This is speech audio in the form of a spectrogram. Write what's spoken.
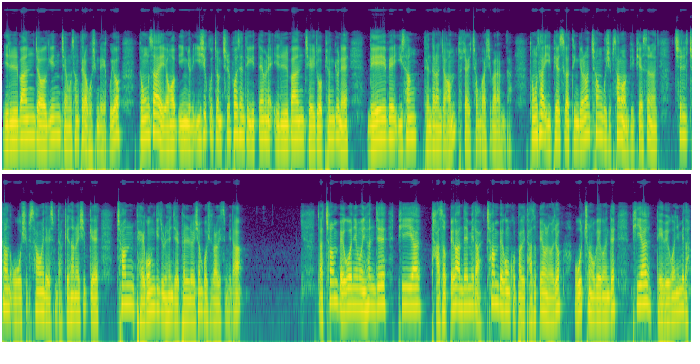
일반적인 재무 상태라고 보시면 되겠고요. 동사의 영업이익률은 29.7%이기 때문에 일반 제조 평균의 4배 이상 된다는 점 투자에 참고하시 기 바랍니다. 동사 EPS 같은 경우는 1093원, BPS는 7054원이 되겠습니다. 계산을 쉽게 1100원 기준으로 현재 밸류에이션 보시도록 하겠습니다. 자, 1100원이면 현재 PER 5배가 안 됩니다. 1100원 곱하기 5배가 얼마죠? 5500원인데 PER 400원입니다.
